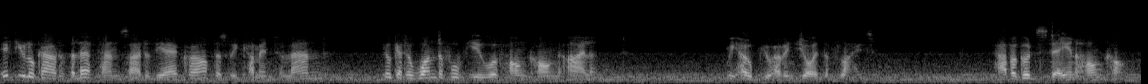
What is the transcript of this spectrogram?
If you look out of the left-hand side of the aircraft as we come into land, you'll get a wonderful view of Hong Kong Island. We hope you have enjoyed the flight. Have a good stay in Hong Kong.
